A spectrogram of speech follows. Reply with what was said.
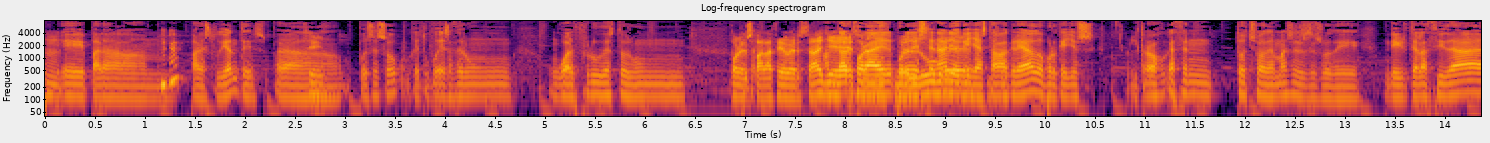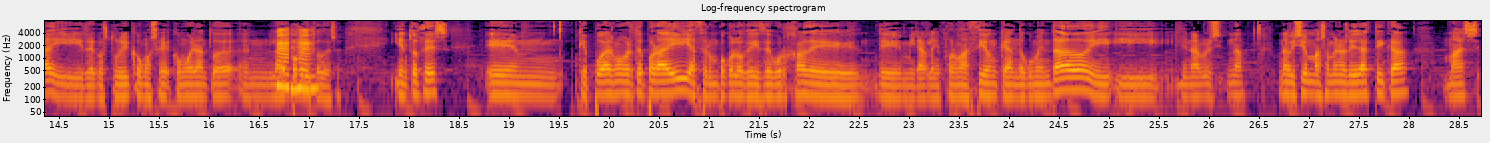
Mm. eh, para, para estudiantes, para, Sí. pues eso, porque tú puedes hacer un, un walkthrough de estos, un por el o sea, Palacio de Versalles. andar por, ahí- por el escenario que ya estaba sí. creado, porque ellos, el trabajo que hacen Tocho además es eso de, de irte a la ciudad y reconstruir cómo, se, cómo eran todo- en la época y todo eso. Y entonces, em, que puedas moverte por ahí y hacer un poco lo que dice Borja de, de mirar la información que han documentado y, y- y una, una, una visión más o menos didáctica, más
